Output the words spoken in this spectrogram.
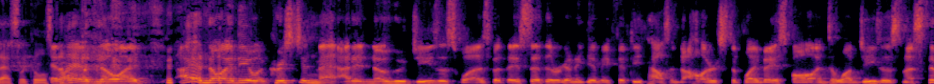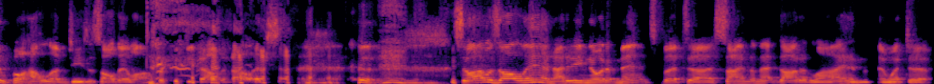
That's the coolest. And part. I had no idea. I had no idea what Christian meant. I didn't know who Jesus was, but they said they were going to give me fifty thousand dollars to play baseball and to love Jesus. And I said, "Well, I'll love Jesus all day long for fifty thousand dollars." so I was all in. I didn't even know what it meant, but uh, signed on that dotted line and, and went to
